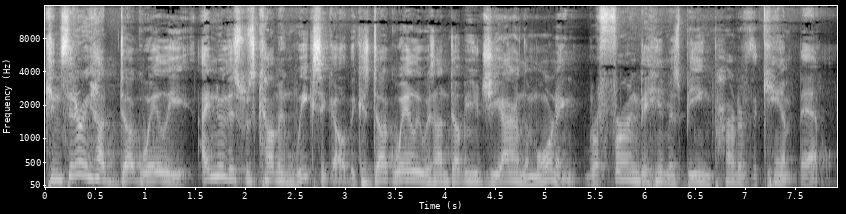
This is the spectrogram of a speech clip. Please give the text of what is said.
Considering how Doug Whaley, I knew this was coming weeks ago because Doug Whaley was on WGR in the morning referring to him as being part of the camp battle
